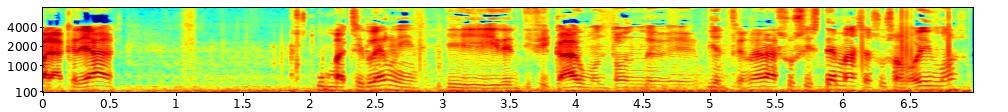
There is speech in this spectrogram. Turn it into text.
para crear un machine learning y identificar un montón de y entrenar a sus sistemas, a sus algoritmos,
